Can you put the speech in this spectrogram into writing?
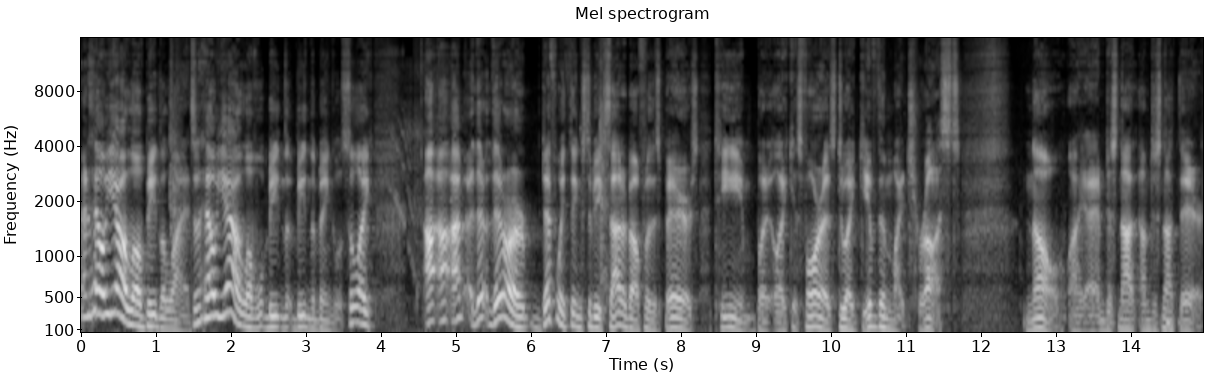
And hell yeah, I love beating the Lions, and hell yeah, I love beating the, beating the Bengals. So like I, I, there, there are definitely things to be excited about for this Bears team, but like as far as do I give them my trust? No, I, am just not. I'm just not there.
